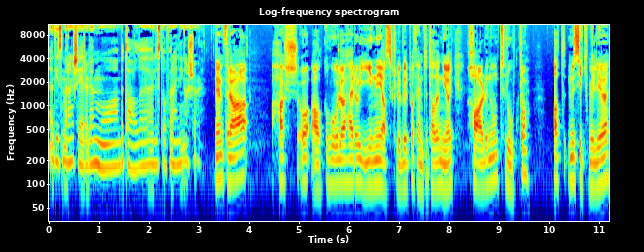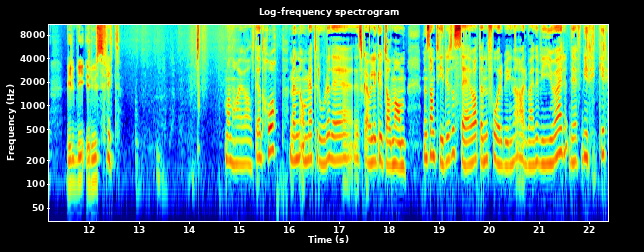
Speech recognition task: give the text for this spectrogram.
eh, de som arrangerer det, må betale eller stå for regninga sjøl. Men fra hasj og alkohol og heroin i jazzklubber på 50-tallet i New York, har du noen tro på at musikkmiljøet vil bli rusfritt? Man har jo alltid et håp, men om jeg tror det, det, det skal jeg vel ikke uttale meg om. Men samtidig så ser jeg jo at den forebyggende arbeidet vi gjør, det virker.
